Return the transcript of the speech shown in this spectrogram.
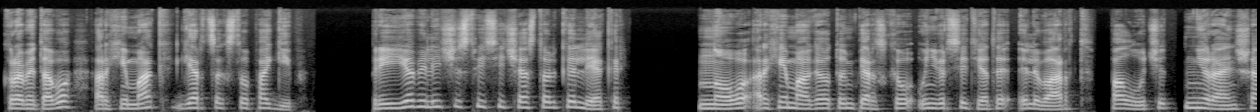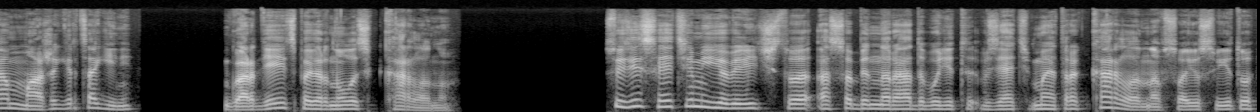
Кроме того, архимаг герцогства погиб. При ее величестве сейчас только лекарь, Нового архимага от Имперского университета Эльвард получит не раньше Аммажа герцогини. Гвардеец повернулась к Карлону. В связи с этим Ее Величество особенно рада будет взять мэтра Карлона в свою свиту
